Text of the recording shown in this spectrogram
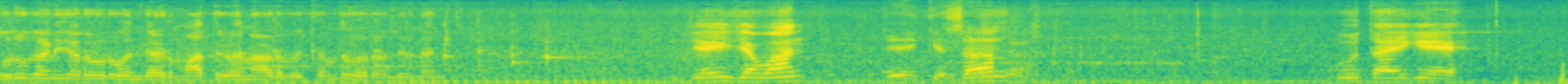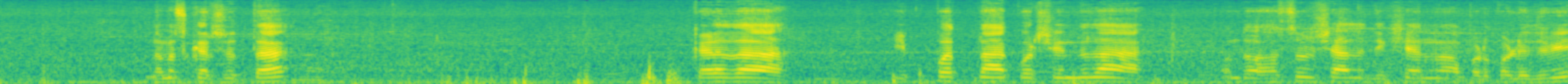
ಗುರು ಗಣಿಗರವರು ಒಂದೆರಡು ಮಾತುಗಳನ್ನು ಆಡಬೇಕೆಂದು ಅವರಲ್ಲಿ ವಿನಂತಿ. ಜೈ ಜವಾನ್. ಜೈ ಕಿಸಾನ್. ಭೂತಾಯಿಗೆ ನಮಸ್ಕರಿಸುತ್ತಾ ಕಳೆದ ಇಪ್ಪತ್ನಾಲ್ಕು ವರ್ಷದಿಂದ ಒಂದು ಹಸಿರು ಶಾಲೆ ದೀಕ್ಷೆಯನ್ನು ನಾವು ಪಡ್ಕೊಂಡಿದ್ವಿ.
